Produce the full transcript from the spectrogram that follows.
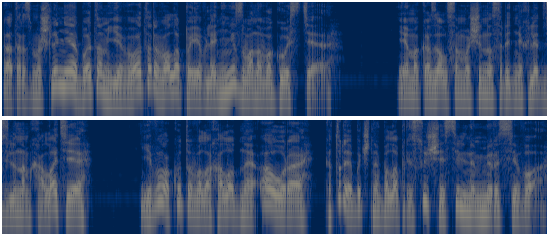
От размышления об этом его оторвало появление незваного гостя. Им оказался мужчина средних лет в зеленом халате. Его окутывала холодная аура, которая обычно была присуща сильным мира сего.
